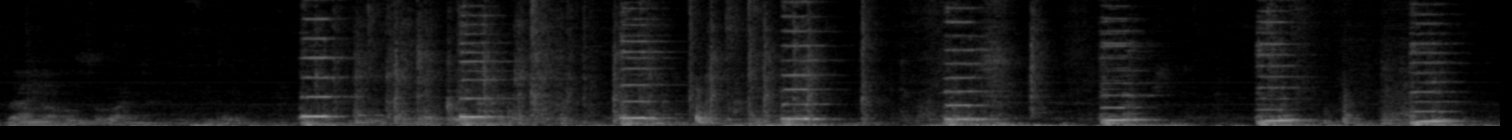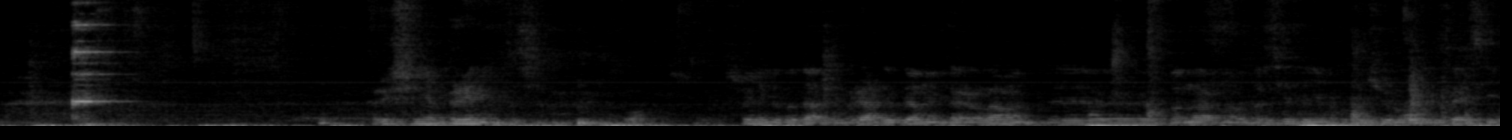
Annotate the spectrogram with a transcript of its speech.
Ставимо на голосування. Рішення прийнято. Шановні депутати, порядок денний та регламент е, пленарного засідання позачергової сесії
